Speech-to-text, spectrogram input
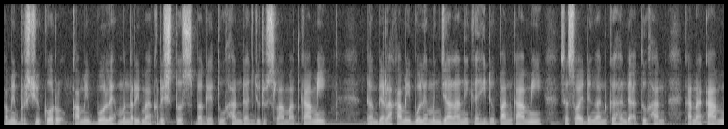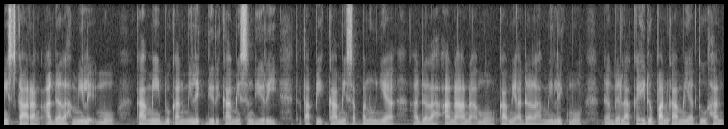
Kami bersyukur kami boleh menerima Kristus sebagai Tuhan dan Juru Selamat kami dan biarlah kami boleh menjalani kehidupan kami sesuai dengan kehendak Tuhan, karena kami sekarang adalah milikmu. Kami bukan milik diri kami sendiri, tetapi kami sepenuhnya adalah anak-anakmu, kami adalah milikmu, dan biarlah kehidupan kami ya Tuhan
